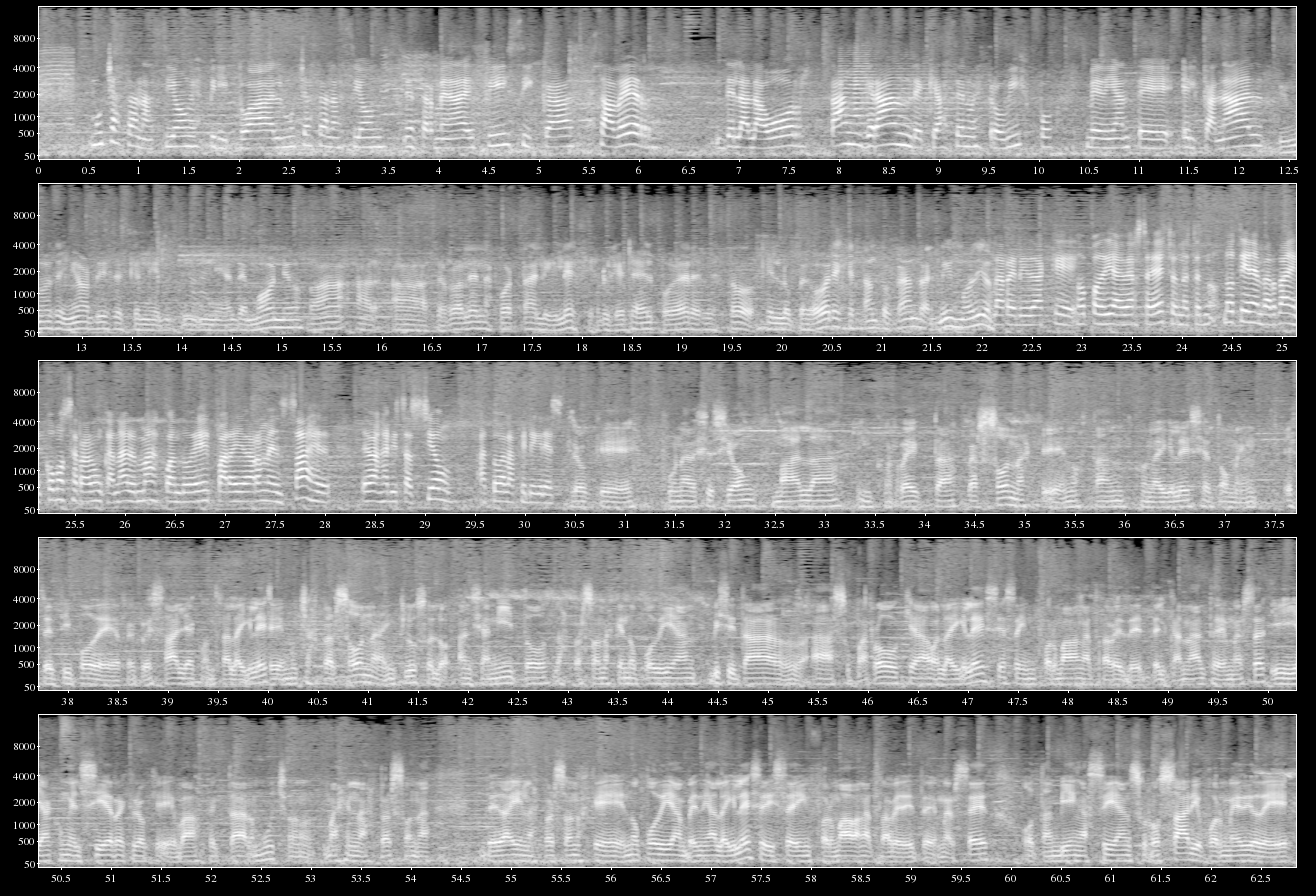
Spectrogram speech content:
mucha sanación espiritual, mucha sanación de enfermedades físicas, saber de la labor tan grande que hace nuestro obispo mediante el canal. El mismo Señor dice que ni, el demonio va a, cerrarle las puertas a la iglesia, porque Él es el poder, Él es todo. Y lo peor es que están tocando al mismo Dios. La realidad que no podría haberse hecho, no, no tienen verdad en cómo cerrar un canal más cuando es para llevar mensajes de evangelización a todas las feligreses. Creo que fue una decisión mala, incorrecta. Personas que no están con la iglesia tomen este tipo de represalia contra la iglesia. muchas personas, incluso los ancianitos, las personas que no podían visitar a su parroquia o la iglesia, se informaban a través del canal TV Merced y ya con el cierre creo que va a afectar mucho más en las personas de edad y en las personas que no podían venir a la iglesia y se informaban a través de TV Merced o también hacían su rosario por medio de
